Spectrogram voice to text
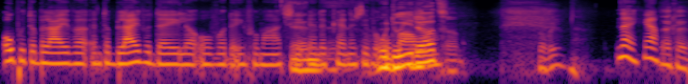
open te blijven en te blijven delen over de informatie en, En, de kennis die we hoe doe je opbouwen. dat? Sorry. Nee, ja. Nee, geef.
